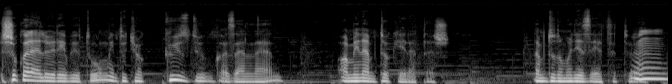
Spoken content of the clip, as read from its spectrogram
sokkal előrébb jutunk, mint hogyha küzdünk az ellen, ami nem tökéletes. Nem tudom, hogy ez érthető. Mm,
